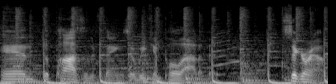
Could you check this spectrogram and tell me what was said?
and the positive things that we can pull out of it. Stick around.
